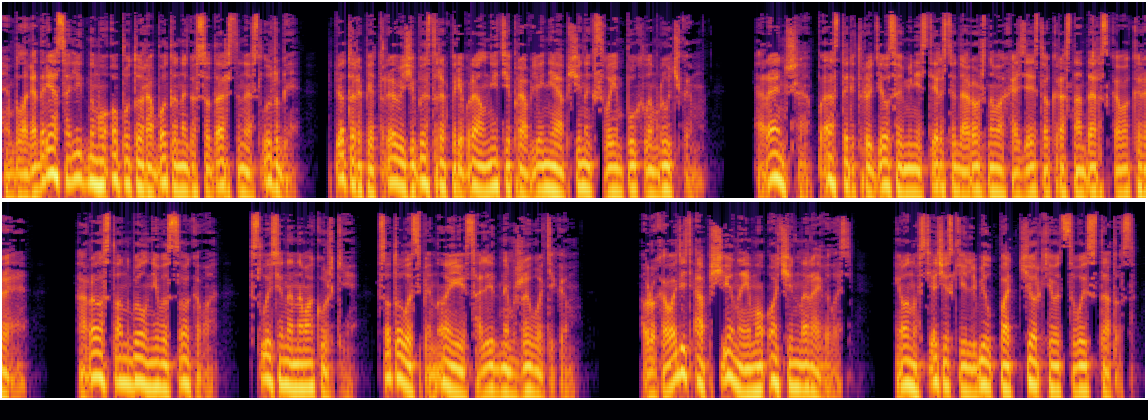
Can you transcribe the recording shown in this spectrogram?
Благодаря солидному опыту работы на государственной службе, Петр Петрович быстро прибрал нити правления общины к своим пухлым ручкам. Раньше пастырь трудился в Министерстве дорожного хозяйства Краснодарского края. Рост он был невысокого, с лысиной на макушке, сутулой спиной и солидным животиком. Руководить общиной ему очень нравилось, и он всячески любил подчеркивать свой статус –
